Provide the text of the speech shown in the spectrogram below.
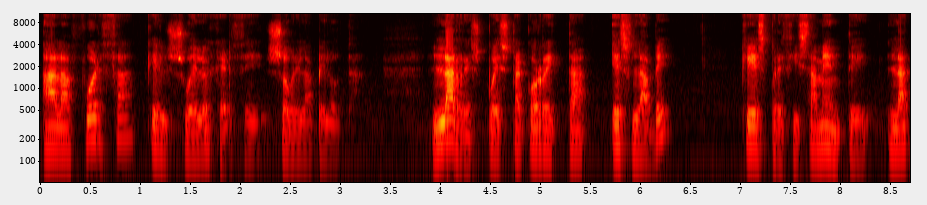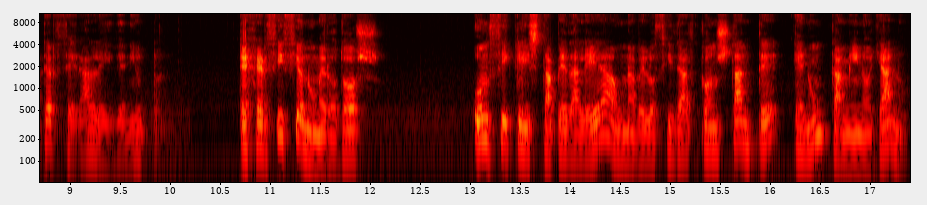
a la fuerza que el suelo ejerce sobre la pelota. La respuesta correcta es la B, que es precisamente la tercera ley de Newton. Ejercicio número 2. Un ciclista pedalea a una velocidad constante en un camino llano.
